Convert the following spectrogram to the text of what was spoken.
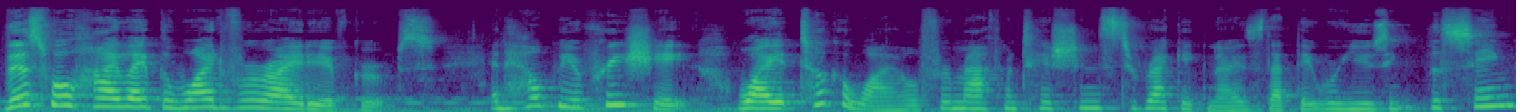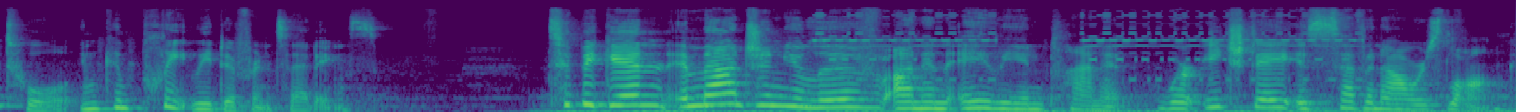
This will highlight the wide variety of groups and help you appreciate why it took a while for mathematicians to recognize that they were using the same tool in completely different settings. To begin, imagine you live on an alien planet where each day is seven hours long.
